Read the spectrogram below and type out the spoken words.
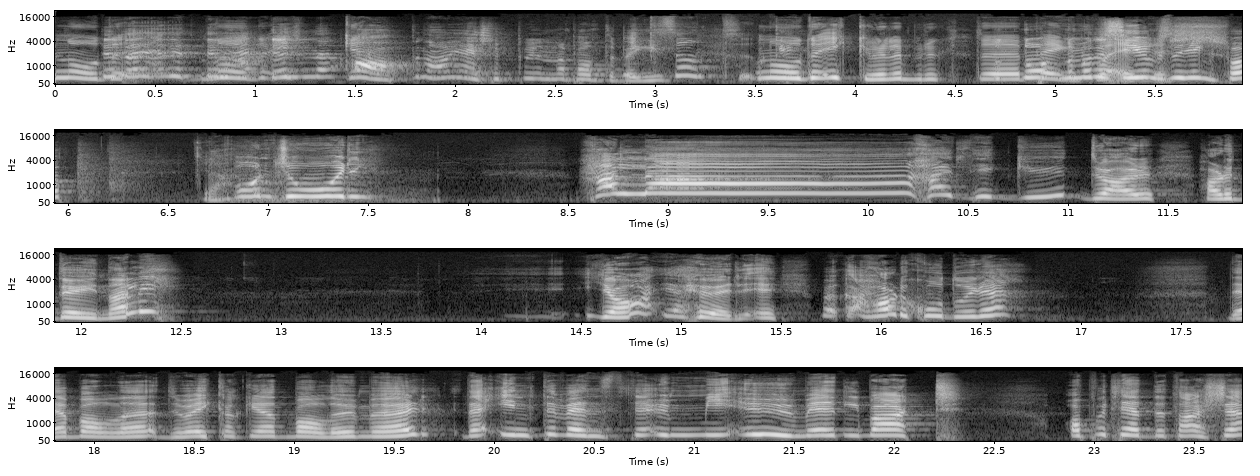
noe du, der- noe du ikke apen har jeg kjøpt pga. pantepenger. Ikke sant? Noe du ikke ville brukt eh, Nå, nå må du si hvem som ellers. ringer på. Ja. Bonjour. Halla! Herregud, du har, har du døgna, eller? Ja, jeg hører Har du kodeordet? Det er balle. Du har ikke akkurat ballehumør. Det er inn til venstre umi- umiddelbart. Opp på tredje etasje.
